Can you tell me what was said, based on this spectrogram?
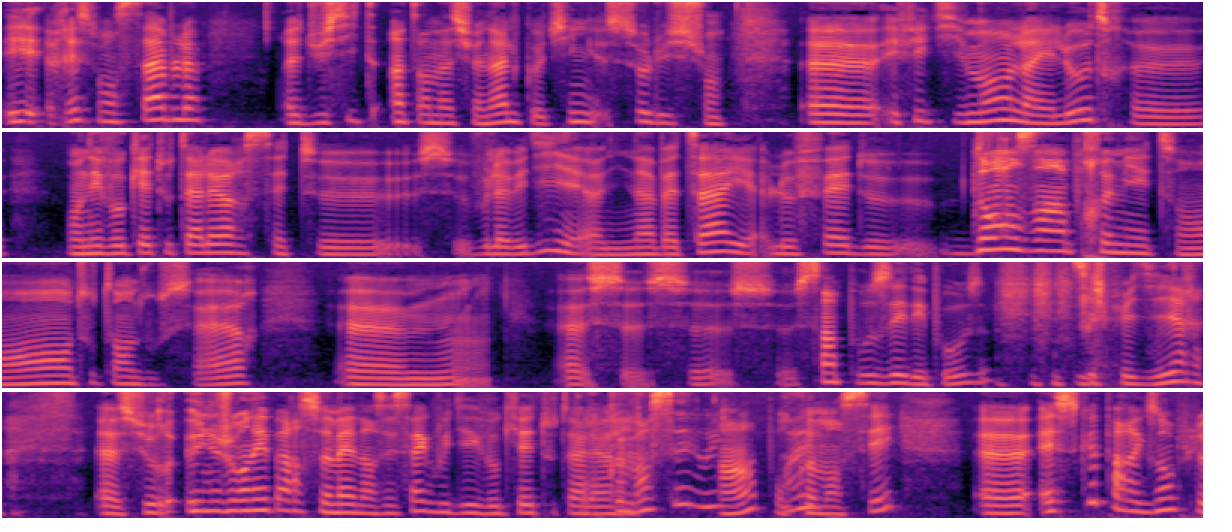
et responsable du site international Coaching Solutions. Effectivement, l'un et l'autre, on évoquait tout à l'heure, cette, euh, ce- vous l'avez dit, Nina Bataille, le fait de, dans un premier temps, tout en douceur, euh, euh, se- se- se- s'imposer des pauses, si je puis dire, euh, sur une journée par semaine. hein, c'est ça que vous évoquiez tout à Pour l'heure commencer, oui. hein, pour Ouais. commencer. Euh, Est-ce que, par exemple,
